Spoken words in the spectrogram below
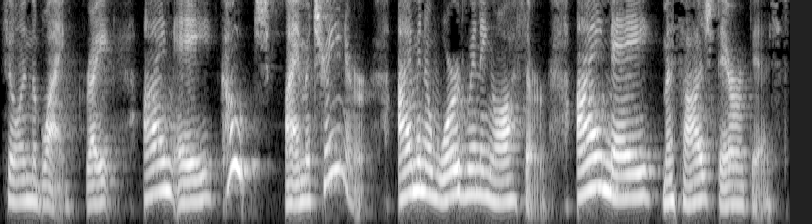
fill in the blank right I'm a coach. I'm a trainer. I'm an award winning author. I'm a massage therapist.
